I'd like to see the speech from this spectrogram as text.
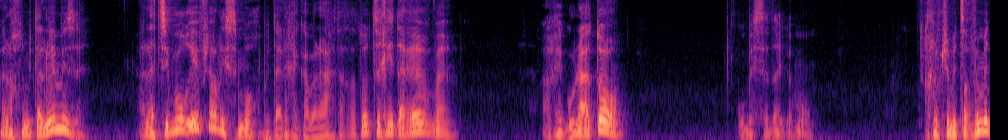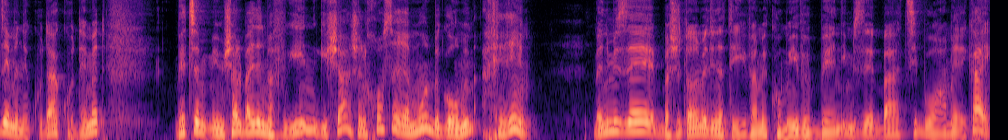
ואנחנו מתעלמים מזה. על הציבור אי אפשר לסמוך בתהליכי קבלת החלטות, צריך להתערב בהם. הרגולטור הוא בסדר גמור. עכשיו, כשמצרפים את זה עם הנקודה הקודמת, בעצם ממשל ביידן מפגין גישה של חוסר אמון בגורמים אחרים. בין אם זה בשלטון המדינתי והמקומי ובין אם זה בציבור האמריקאי.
